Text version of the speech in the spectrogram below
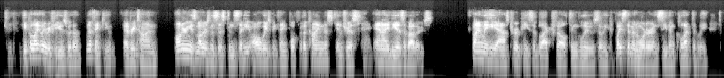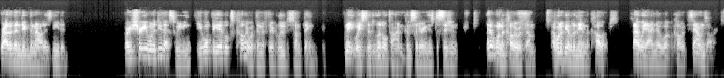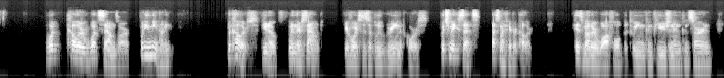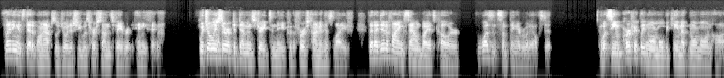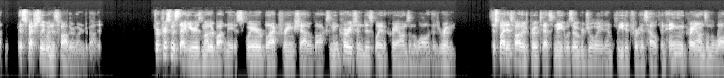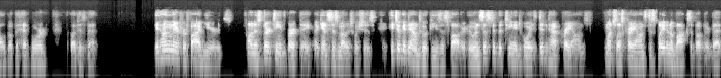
He politely refused with a no thank you every time, honoring his mother's insistence that he always be thankful for the kindness, interest, and ideas of others. Finally, he asked for a piece of black felt and glue so he could place them in order and see them collectively, rather than dig them out as needed. Are you sure you want to do that, sweetie? You won't be able to color with them if they're glued to something. Nate wasted little time considering his decision. I don't want to color with them. I want to be able to name the colors. That way I know what color the sounds are. What color what sounds are? What do you mean, honey? The colors, you know, when they're sound. Your voice is a blue green, of course, which makes sense. That's my favorite color. His mother waffled between confusion and concern, landing instead upon absolute joy that she was her son's favorite anything, which only served to demonstrate to Nate for the first time in his life that identifying sound by its color wasn't something everybody else did. What seemed perfectly normal became abnormal and odd, especially when his father learned about it. For Christmas that year, his mother bought Nate a square, black frame shadow box and encouraged him to display the crayons on the wall in his room. Despite his father's protests, Nate was overjoyed and pleaded for his help in hanging the crayons on the wall above the headboard above his bed. It hung there for five years. On his 13th birthday, against his mother's wishes, he took it down to appease his father, who insisted that teenage boys didn't have crayons much less crayons, displayed in a box above their bed.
